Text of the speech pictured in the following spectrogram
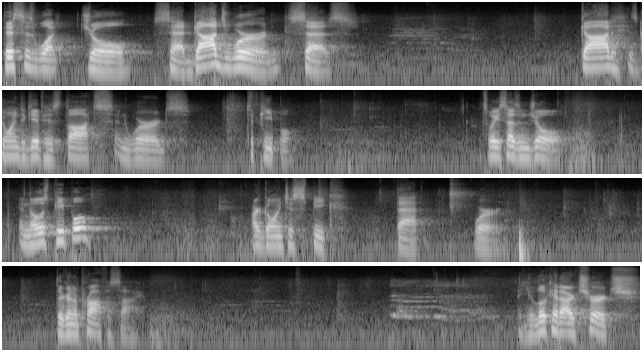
This is what Joel said. God's word says. God is going to give his thoughts and words to people. That's what he says in Joel. And those people are going to speak that word they're going to prophesy. And you look at our church,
